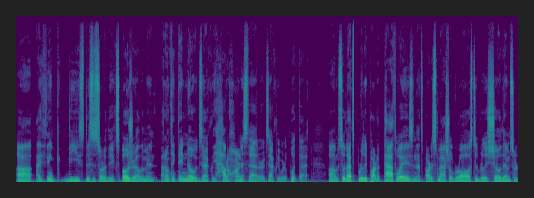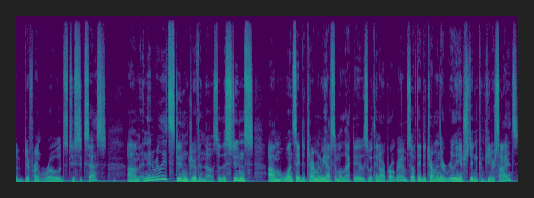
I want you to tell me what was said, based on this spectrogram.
Uh, I think these this is sort of the exposure element. I don't think they know exactly how to harness that or exactly where to put that. Um, so that's really part of pathways, and that's part of Smash overall is to really show them sort of different roads to success. Um, and then really it's student driven though. So the students, um, once they determine we have some electives within our program, so if they determine they're really interested in computer science,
